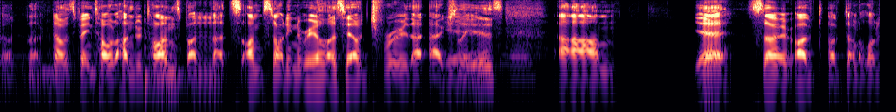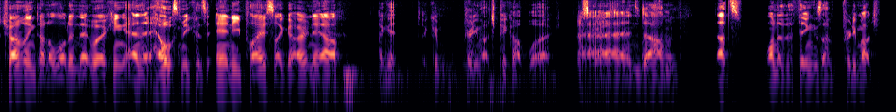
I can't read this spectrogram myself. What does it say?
I I know it's been told a hundred times, but that's I'm starting to realize how true that actually Yeah. is. Um, yeah, so I've I've done a lot of traveling, done a lot of networking, and it helps me because any place I go now, I get I can pretty much pick up work, That's great. and That's um, that's one of the things I've pretty much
